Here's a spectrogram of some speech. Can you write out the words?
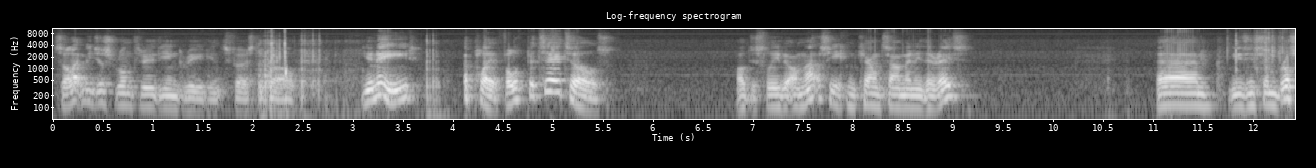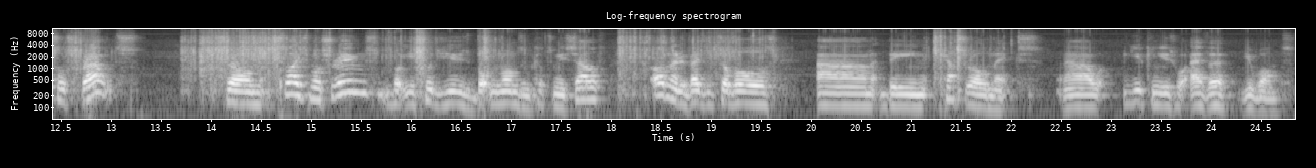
So let me just run through the ingredients first of all. You need a plateful of potatoes. I'll just leave it on that so you can count how many there is. Um, using some Brussels sprouts, some sliced mushrooms, but you could use button ones and cut them yourself, ordinary vegetables and bean casserole mix. Now you can use whatever you want.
